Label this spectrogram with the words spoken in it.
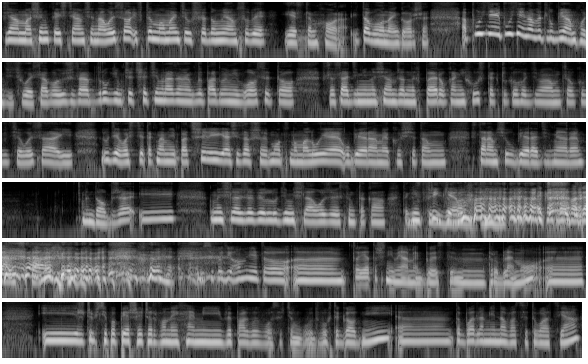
wzięłam maszynkę i ścięłam się na łyso i w tym momencie uświadomiłam sobie, jestem chora. I to było najgorsze. A później, później nawet lubiłam chodzić łysa, bo już za drugim czy trzecim razem, jak wypadły mi włosy, to w zasadzie nie nosiłam żadnych peruk ani chustek, tylko chodziłam całkowicie łysa i ludzie właściwie tak na mnie patrzyli. Ja się zawsze mocno maluję, ubieram, jakoś się tam staram się ubierać w miarę dobrze i myślę, że wielu ludzi myślało, że jestem taka, takim freakiem. Ekstrawagancka. Jeśli chodzi o mnie, to, e, to ja też nie miałam jakby z tym problemu. I rzeczywiście po pierwszej czerwonej chemii wypadły włosy w ciągu dwóch tygodni. E, To była dla mnie nowa sytuacja.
